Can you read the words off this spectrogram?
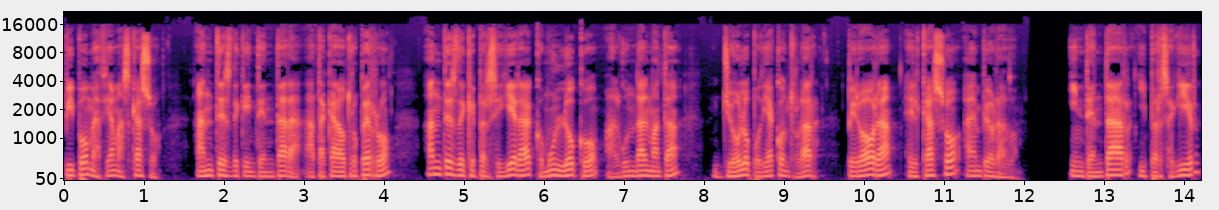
Pipo me hacía más caso. Antes de que intentara atacar a otro perro, antes de que persiguiera como un loco a algún dálmata, yo lo podía controlar, pero ahora el caso ha empeorado. Intentar y perseguir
